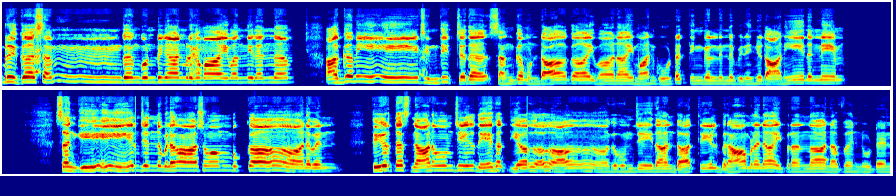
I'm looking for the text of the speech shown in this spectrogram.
മൃഗസംഗം കൊണ്ട് ഞാൻ മൃഗമായി വന്നിതെന്ന് അകമേ ചിന്തിച്ചത് സംഘമുണ്ടാകായ്വാനായി മാൻകൂട്ടത്തിങ്കൽ നിന്ന് പിരിഞ്ഞു താനേ തന്നെ. സംഗീർ ചെന്നു പുലകാശമം ബുക്കാനവൻ തീർത്ഥ സ്നാനവും ചെയ്ത് ദേഹത്യാഗവും ചെയ്താൻ രാത്രിയിൽ ബ്രാഹ്മണനായി പിറന്നാൻ അവനുടൻ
